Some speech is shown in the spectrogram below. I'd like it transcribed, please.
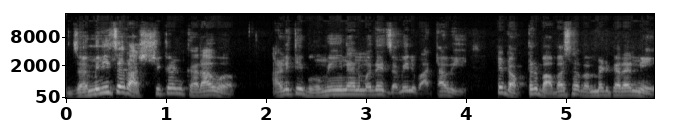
जमिनीचं राष्ट्रीयकरण करावं आणि ती भूमिहीनांमध्ये जमीन वाटावी हे डॉक्टर बाबासाहेब आंबेडकरांनी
